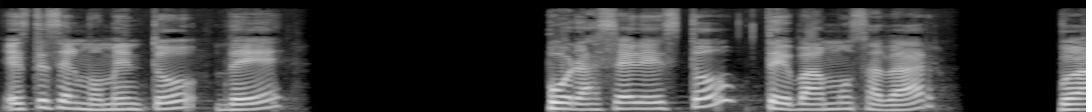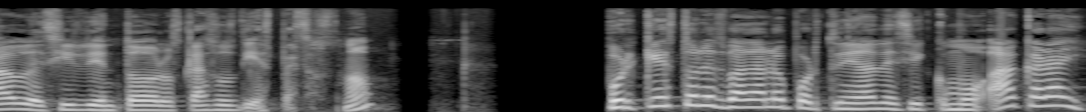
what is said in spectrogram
este es el momento de, por hacer esto, te vamos a dar, voy a decir en todos los casos, 10 pesos, ¿no? Porque esto les va a dar la oportunidad de decir como, ah, caray,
